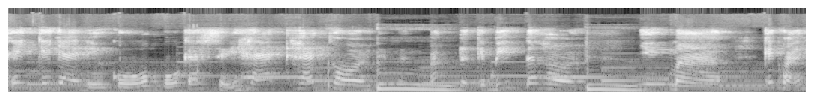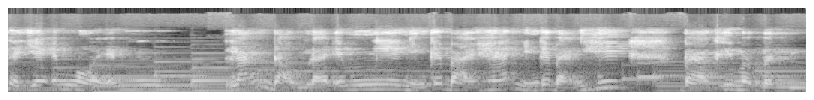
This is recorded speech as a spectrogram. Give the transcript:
cái cái giai điệu của của ca sĩ hát hát thôi để mình bắt được cái beat đó thôi. Ừ. nhưng mà cái khoảng thời gian em ngồi em lắng động lại em nghe những cái bài hát những cái bản hit và khi mà mình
